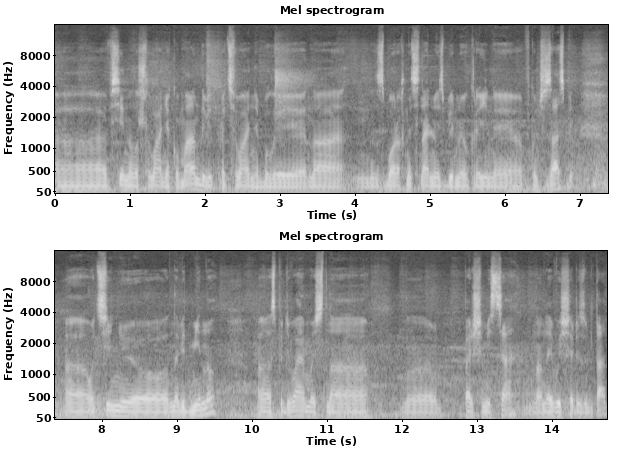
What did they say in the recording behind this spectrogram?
Е, Всі налаштування команди, відпрацювання були на зборах національної збірної України в Кончезаспі. Е, Оцінюю на відмінно. Е, Сподіваємось на е, перші місця, на найвищий результат.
